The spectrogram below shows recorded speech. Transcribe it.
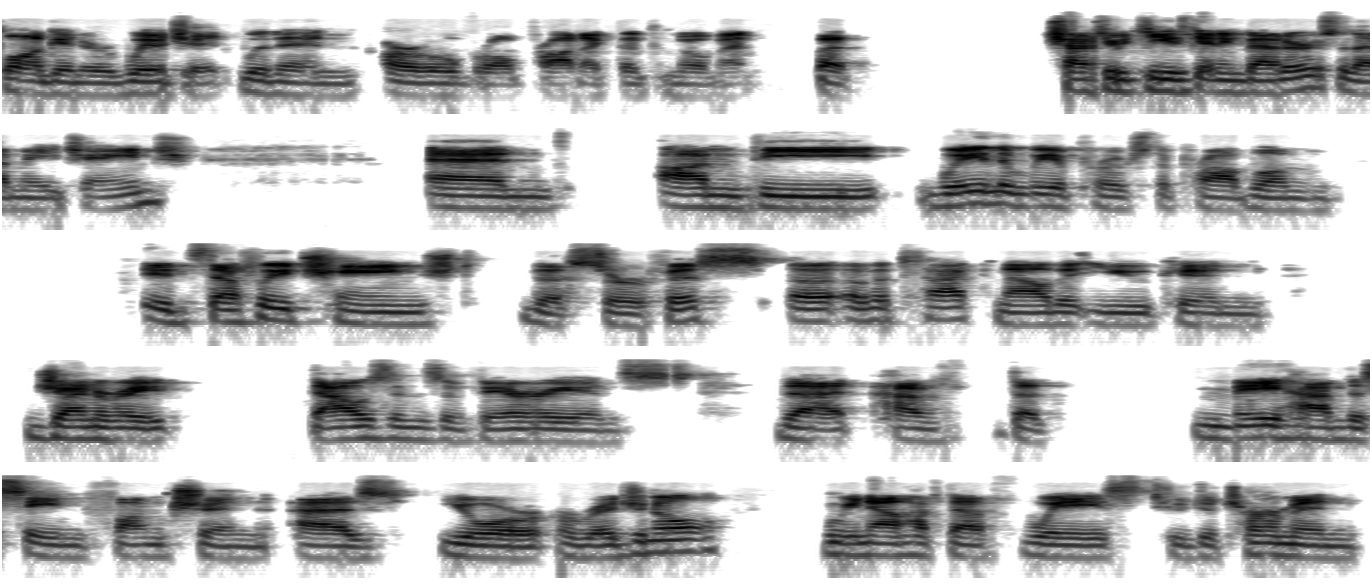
plugin or widget within our overall product at the moment. But ChatGPT is getting better, so that may change. And on the way that we approach the problem, it's definitely changed the surface uh, of attack now that you can generate thousands of variants that have that may have the same function as your original we now have to have ways to determine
